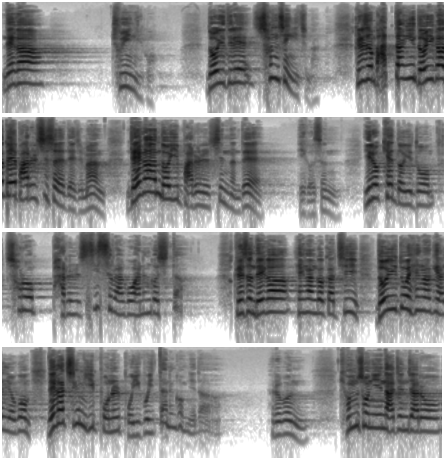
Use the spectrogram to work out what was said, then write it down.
내가 주인이고 너희들의 선생이지만 그래서 마땅히 너희가 내 발을 씻어야 되지만 내가 너희 발을 씻는데 이것은 이렇게 너희도 서로 발을 씻으라고 하는 것이다. 그래서 내가 행한 것 같이 너희도 행하게 하려고 내가 지금 이 본을 보이고 있다는 겁니다. 여러분, 겸손히 낮은 자로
